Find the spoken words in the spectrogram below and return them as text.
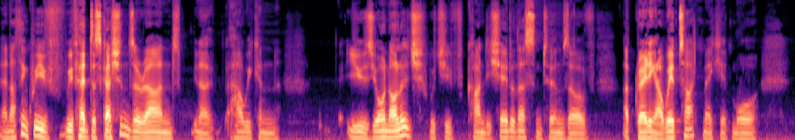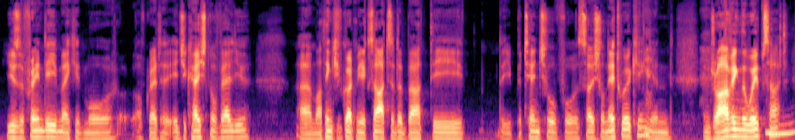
And I think we've we've had discussions around you know how we can use your knowledge, which you've kindly shared with us, in terms of upgrading our website, making it more user friendly, make it more of greater educational value. Um, I think you've got me excited about the the potential for social networking and, and driving the website. Mm-hmm.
